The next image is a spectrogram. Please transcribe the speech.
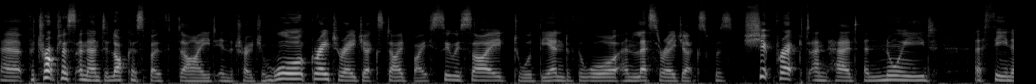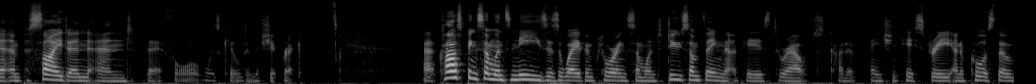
Uh, Patroclus and Antilochus both died in the Trojan War. Greater Ajax died by suicide toward the end of the war, and Lesser Ajax was shipwrecked and had annoyed Athena and Poseidon, and therefore was killed in the shipwreck. Uh, clasping someone's knees is a way of imploring someone to do something that appears throughout kind of ancient history. And of course, there,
